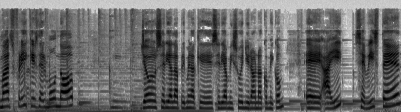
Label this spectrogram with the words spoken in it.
más frikis del mundo. mm, Yo sería la primera que sería mi sueño ir a una Comic Con. eh, ahí se visten,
